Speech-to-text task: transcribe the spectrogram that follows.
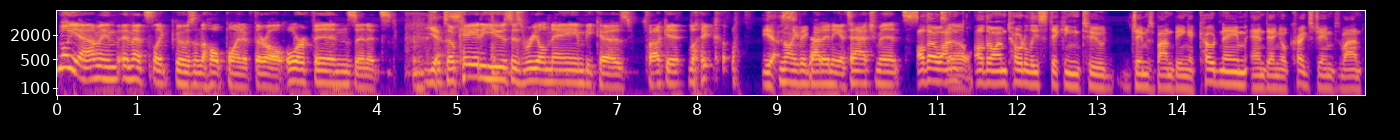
Well, yeah, I mean, and that's like goes in the whole point if they're all orphans and it's yes, it's okay to use his real name because fuck it, like Yes. it's not like they got any attachments. Although so- I'm although I'm totally sticking to James Bond being a code name and Daniel Craig's James Bond,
